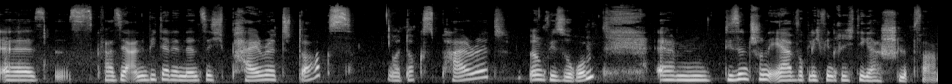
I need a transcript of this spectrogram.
äh, ist quasi ein Anbieter, der nennt sich Pirate Dogs. Oder Dogs Pirate, irgendwie so rum. Ähm, die sind schon eher wirklich wie ein richtiger Schlüpfer.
